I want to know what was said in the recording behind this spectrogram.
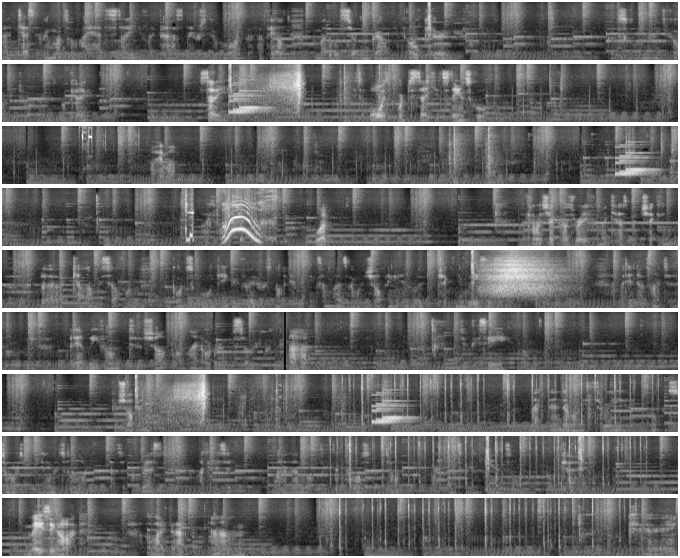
I had a test every month, so I had to study. If I passed, I received a reward, but if I failed, my mother would certainly ground me. Okay. School, I need to go to 12 Okay. Study. It's always important to study. You stay in school. Oh, hey, mom. I can always check- What? Always check I was ready for my test by checking the, the calendar on my cell phone. Going to school and getting grades ready was not everything. Sometimes I went shopping and would check new releases. I didn't have time to leave. I didn't leave home to shop online. Ordering was so really quickly. Haha. YouTube PC. Go shopping. Back then there were only three progressed. I can visit one of them or click the cross at the top right hand screen cancel. Okay. Amazing art. I like that. Um Okay.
